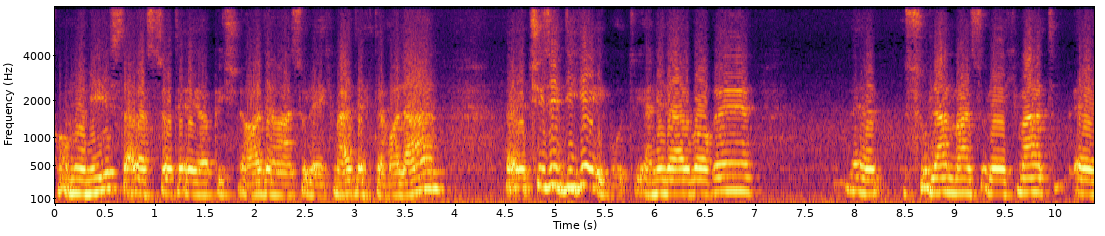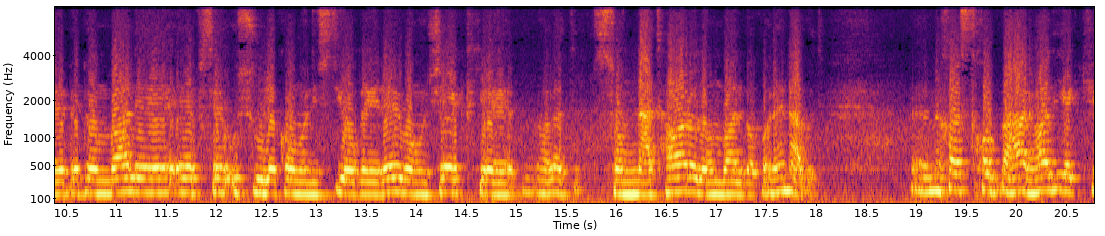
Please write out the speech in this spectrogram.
کمونیست توسط یا پیشنهاد منصور حکمت احتمالا چیز دیگه ای بود. یعنی در واقع اصولا منصور حکمت به دنبال حفظ اصول کمونیستی و غیره به اون شکل که حالا سنت ها رو دنبال بکنه نبود. می‌خواست خب به هر حال یک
